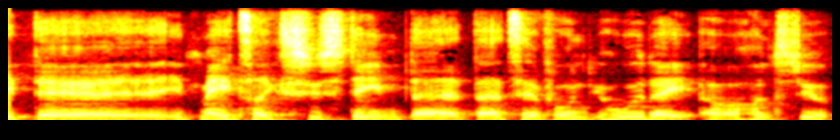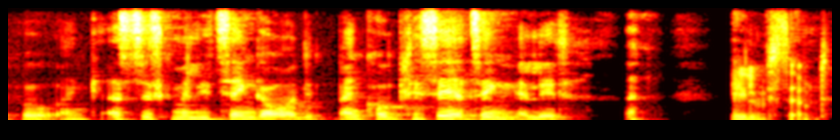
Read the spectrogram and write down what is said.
et, et, et matrix-system, der, der er til at få ondt i hovedet af og holde styr på. Ikke? Altså det skal man lige tænke over, man komplicerer tingene lidt. Helt bestemt.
